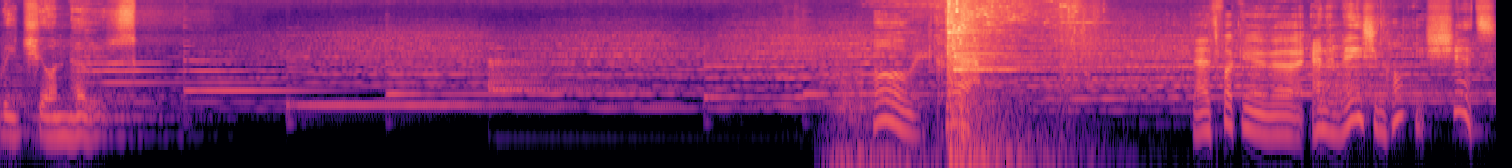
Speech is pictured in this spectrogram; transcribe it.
reach your nose? Holy crap. That's fucking uh, animation. Holy shit.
